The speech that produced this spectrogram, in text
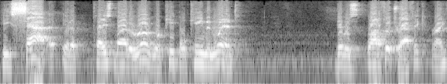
he sat at a place by the road where people came and went. There was a lot of foot traffic, right?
